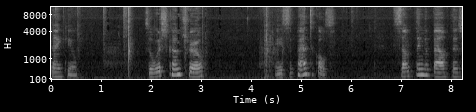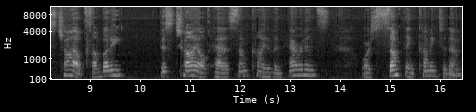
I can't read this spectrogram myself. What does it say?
Thank you. So wish come true. Ace of Pentacles. Something about this child. Somebody, this child has some kind of inheritance or something coming to them.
